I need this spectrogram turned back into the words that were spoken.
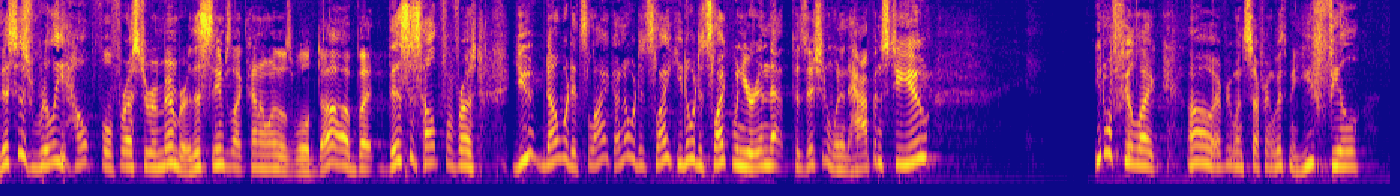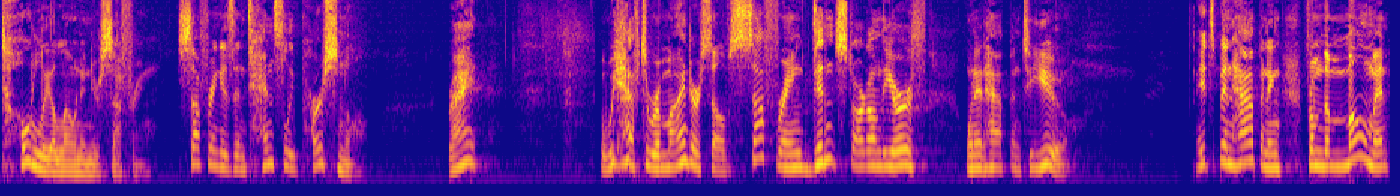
this is really helpful for us to remember. This seems like kind of one of those, well, duh, but this is helpful for us. You know what it's like. I know what it's like. You know what it's like when you're in that position, when it happens to you. You don't feel like, oh, everyone's suffering with me. You feel totally alone in your suffering. Suffering is intensely personal, right? But we have to remind ourselves suffering didn't start on the earth when it happened to you. It's been happening from the moment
